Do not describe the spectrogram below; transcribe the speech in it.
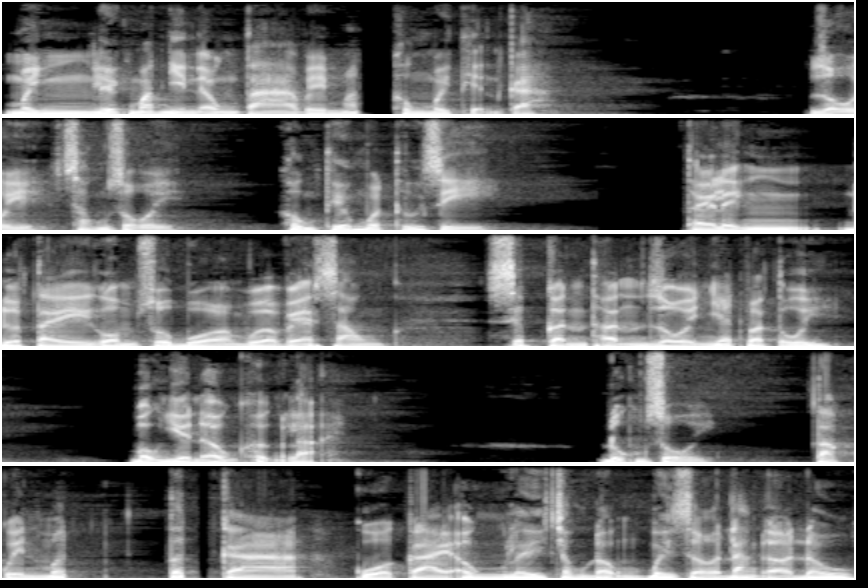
Mình liếc mắt nhìn ông ta với mắt không mấy thiện cả rồi, xong rồi, không thiếu một thứ gì. Thầy lĩnh đưa tay gom số bùa vừa vẽ xong, xếp cẩn thận rồi nhét vào túi. Bỗng nhiên ông khựng lại. Đúng rồi, ta quên mất, tất cả của cải ông lấy trong động bây giờ đang ở đâu?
